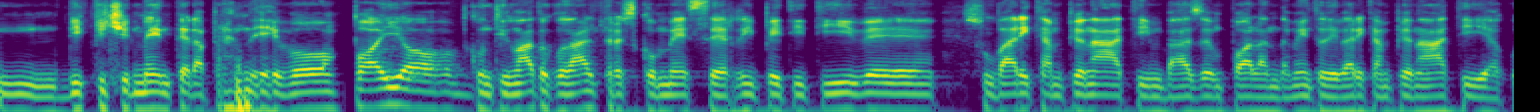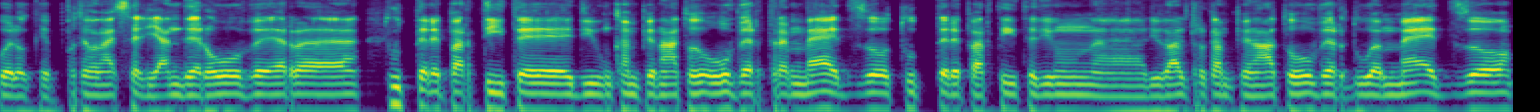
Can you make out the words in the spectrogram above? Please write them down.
Mm, difficilmente la prendevo. Poi ho continuato con altre scommesse ripetitive su vari campionati in base un po' all'andamento dei vari campionati, a quello che potevano essere gli under-over, tutte le partite partite di un campionato over 3,5, tutte le partite di un, uh, di un altro campionato over 2,5,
